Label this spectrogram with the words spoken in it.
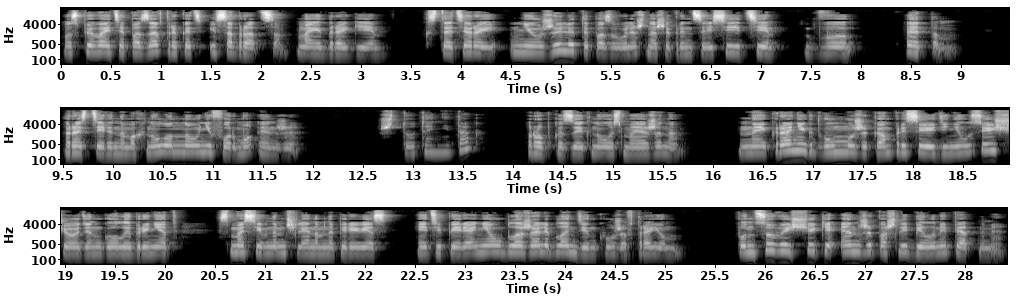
Успевайте позавтракать и собраться, мои дорогие. Кстати, Рэй, неужели ты позволишь нашей принцессе идти в... этом?» Растерянно махнул он на униформу Энжи. «Что-то не так?» – робко заикнулась моя жена. На экране к двум мужикам присоединился еще один голый брюнет с массивным членом наперевес, и теперь они ублажали блондинку уже втроем. Пунцовые щеки Энджи пошли белыми пятнами.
